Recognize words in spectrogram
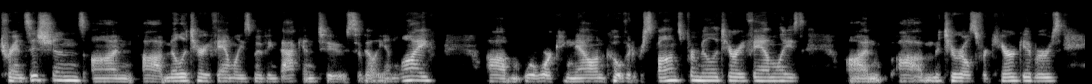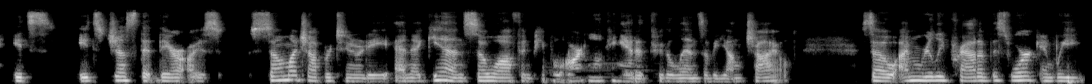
transitions, on uh, military families moving back into civilian life. Um, we're working now on COVID response for military families, on uh, materials for caregivers. It's it's just that there is so much opportunity. And again, so often people aren't looking at it through the lens of a young child. So I'm really proud of this work, and we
